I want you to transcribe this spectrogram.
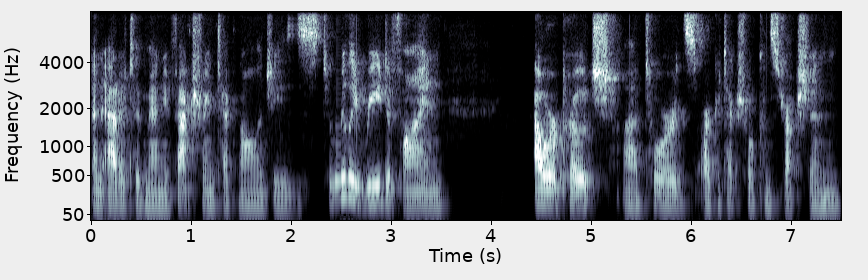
and additive manufacturing technologies to really redefine our approach uh, towards architectural construction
